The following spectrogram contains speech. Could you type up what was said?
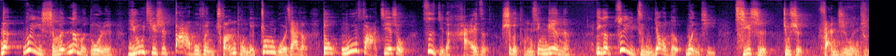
那为什么那么多人，尤其是大部分传统的中国家长，都无法接受自己的孩子是个同性恋呢？一个最主要的问题，其实就是繁殖问题。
